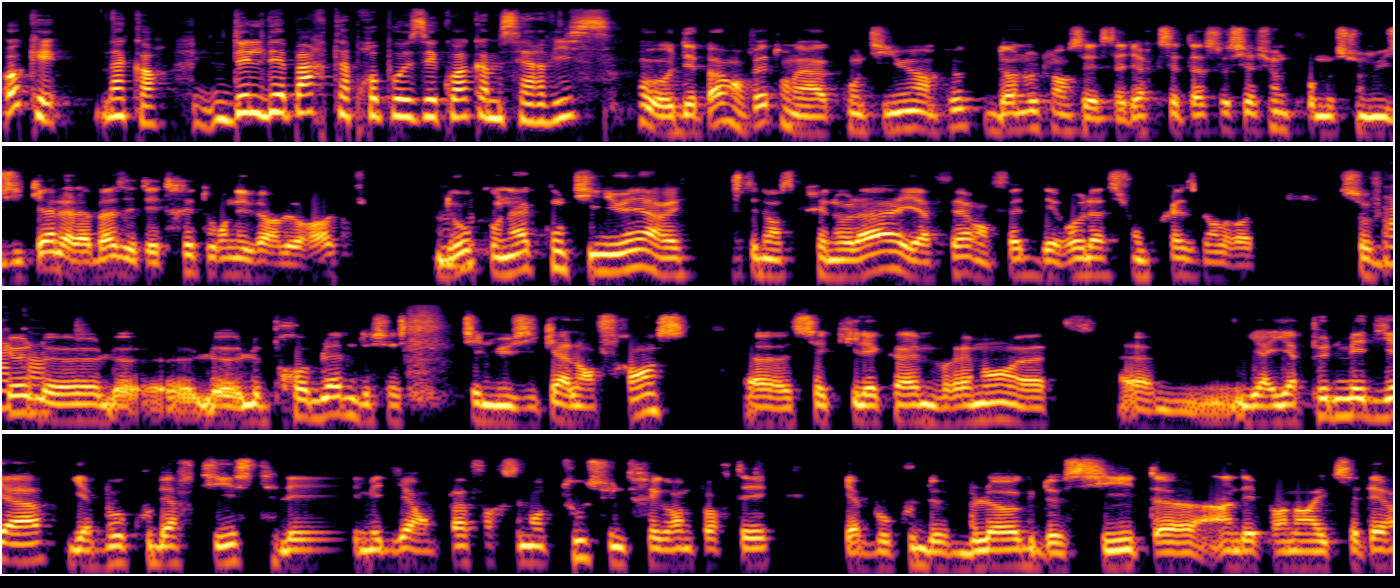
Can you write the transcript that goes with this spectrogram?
Ok, d'accord. Dès le départ, tu as proposé quoi comme service? Au départ, en fait, on a continué un peu dans notre lancée. C'est-à-dire que cette association de promotion musicale, à la base, était très tournée vers le rock. Mmh Donc, on a continué à rester dans ce créneau-là et à faire en fait des relations presse dans le rock. Sauf que le, le, le, problème de ce style musical en France, euh, c'est qu'il est quand même vraiment. Euh, euh, il y, a peu de médias, il y a beaucoup d'artistes. Les médias n'ont pas forcément tous une très grande portée. Il y a beaucoup de blogs, de sites indépendants, etc.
